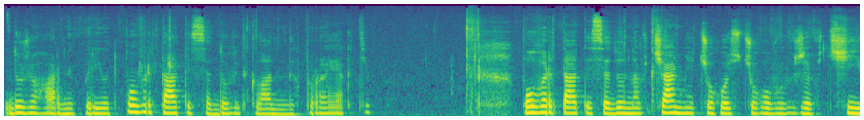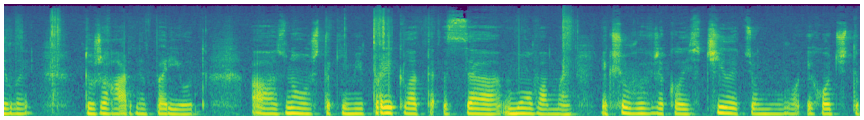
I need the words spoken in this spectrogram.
Дуже гарний період повертатися до відкладених проєктів. Повертатися до навчання чогось, чого ви вже вчили. Дуже гарний період. Знову ж таки, мій приклад з мовами. Якщо ви вже колись вчили цю мову і хочете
